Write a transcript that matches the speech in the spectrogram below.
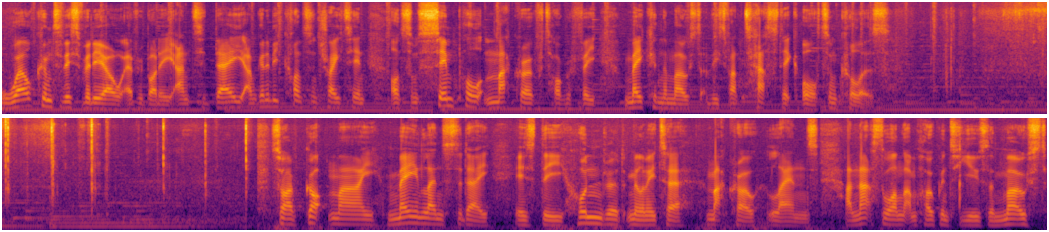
Welcome to this video everybody and today I'm going to be concentrating on some simple macro photography making the most of these fantastic autumn colours. So I've got my main lens today is the 100mm macro lens and that's the one that I'm hoping to use the most,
